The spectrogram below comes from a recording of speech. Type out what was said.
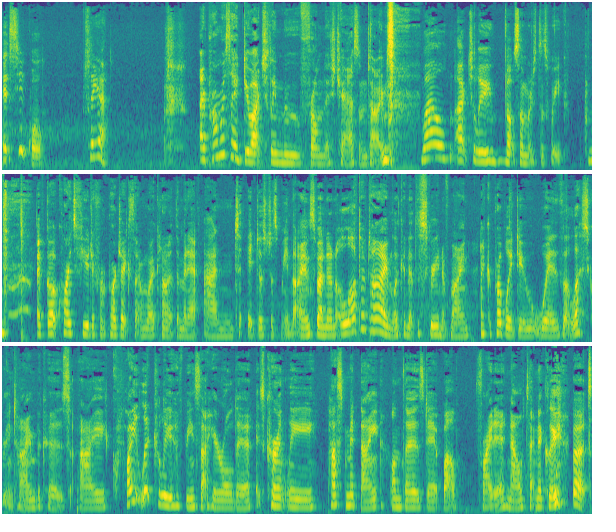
its sequel. So yeah. I promise I do actually move from this chair sometimes. well, actually, not so much this week. I've got quite a few different projects that I'm working on at the minute, and it does just mean that I am spending a lot of time looking at the screen of mine. I could probably do with less screen time because I quite literally have been sat here all day. It's currently past midnight on Thursday, well, Friday now, technically. But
